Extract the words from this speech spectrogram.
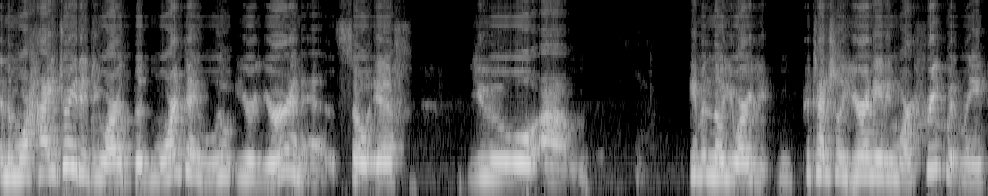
And the more hydrated you are, the more dilute your urine is. So if you, um, even though you are potentially urinating more frequently,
